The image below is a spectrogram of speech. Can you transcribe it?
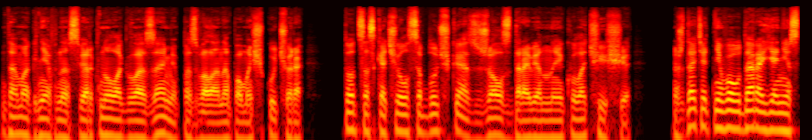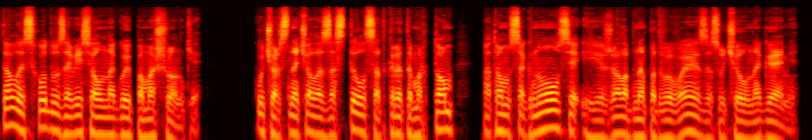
Дама гневно сверкнула глазами, позвала на помощь кучера. Тот соскочил с облучка, сжал здоровенные кулачища. Ждать от него удара я не стал и сходу завесил ногой по мошонке. Кучер сначала застыл с открытым ртом, потом согнулся и, жалобно подвывая, засучил ногами.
